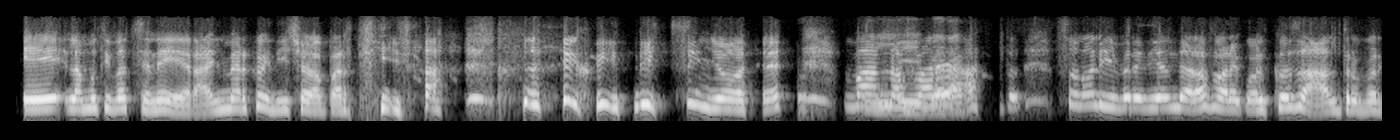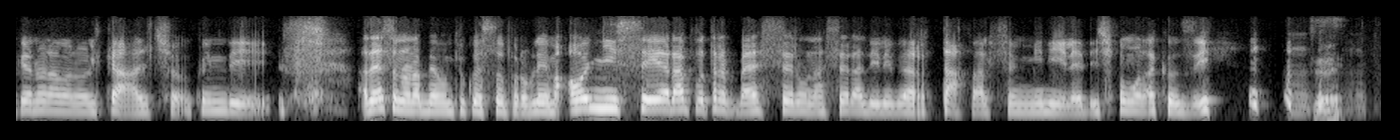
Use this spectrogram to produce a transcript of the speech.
e la motivazione era il mercoledì c'è la partita. E quindi il signore vanno a fare altro, sono libere di andare a fare qualcos'altro perché non amano il calcio. Quindi adesso non abbiamo più questo problema. Ogni sera potrebbe essere una sera di libertà al femminile diciamola così. Sì.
